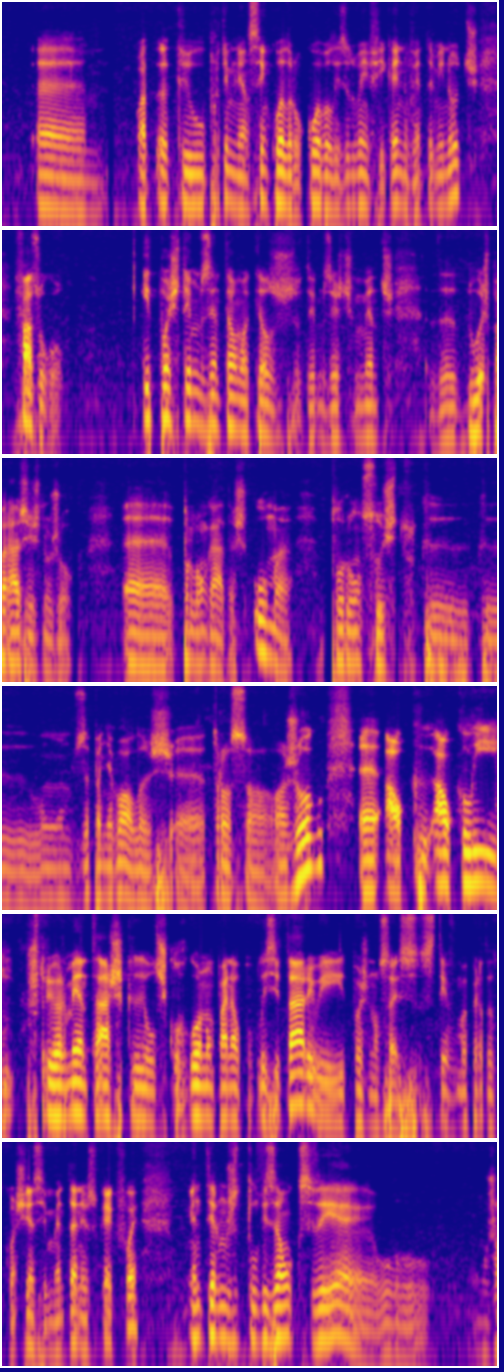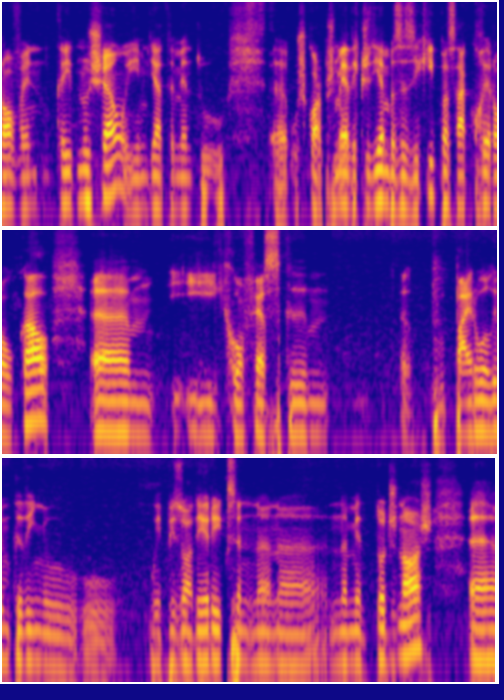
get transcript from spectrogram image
que o Portimonense enquadrou com a baliza do Benfica em 90 minutos, faz o gol. E depois temos então aqueles, temos estes momentos de duas paragens no jogo, uh, prolongadas. Uma por um susto que, que um dos apanha-bolas uh, trouxe ao, ao jogo, uh, ao, que, ao que li posteriormente, acho que ele escorregou num painel publicitário e depois não sei se, se teve uma perda de consciência momentânea, o que é que foi. Em termos de televisão, o que se vê é o, jovem caído no chão e imediatamente o, uh, os corpos médicos de ambas as equipas a correr ao local. Um, e, e, confesso que uh, pairou ali um bocadinho o, o episódio Ericsson na, na, na, mente de todos nós,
